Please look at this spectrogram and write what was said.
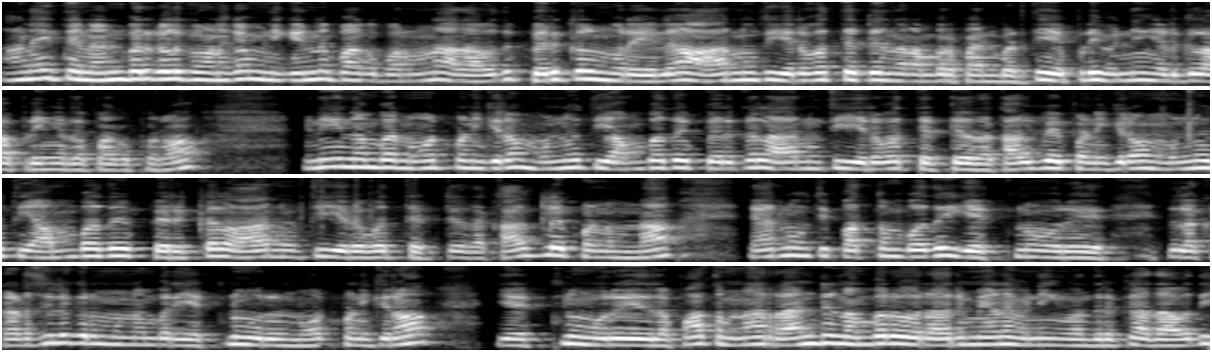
அனைத்து நண்பர்களுக்கும் வணக்கம். இன்றைக்கி என்ன பார்க்க போகிறோம்னா அதாவது பெருக்கல் முறையில் அறுநூற்றி இருபத்தெட்டு இந்த நம்பர் பயன்படுத்தி எப்படி வின்னிங் எடுக்கலாம் அப்படிங்கிறத பார்க்க போகிறோம் வின்னிங் நம்பர் நோட் பண்ணிக்கிறோம். முந்நூற்றி ஐம்பது பெருக்கள் அறுநூற்றி இருபத்தெட்டு. அதை கால்குலேட் பண்ணிக்கிறோம். முந்நூற்றி ஐம்பது பெருக்கள் அறுநூற்றி இருபத்தெட்டு. அதை கால்குலேட் பண்ணோம்னா இரநூத்தி பத்தொம்போது எட்நூறு. இதில் கடைசியில் இருக்கிற மூணு நம்பர் எட்நூறு நோட் பண்ணிக்கிறோம். எட்நூறு. இதில் பார்த்தோம்னா ரெண்டு நம்பர் ஒரு அருமையான வின்னிங் வந்திருக்கு. அதாவது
